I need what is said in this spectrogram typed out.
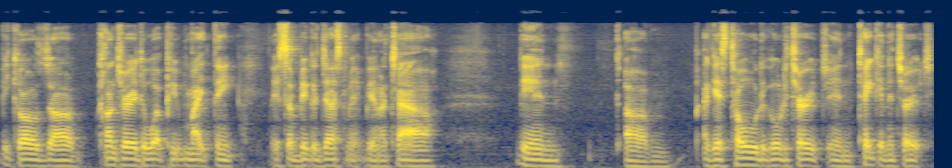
Because uh, contrary to what people might think, it's a big adjustment being a child, being um, I guess told to go to church and taken to church,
